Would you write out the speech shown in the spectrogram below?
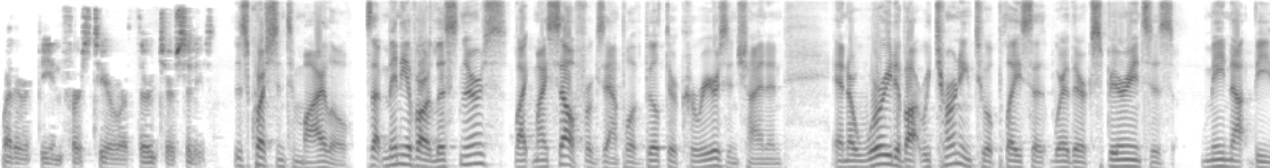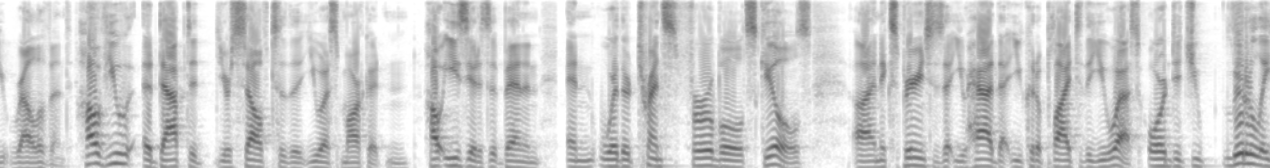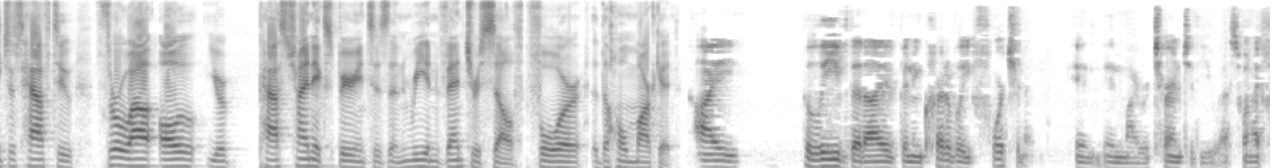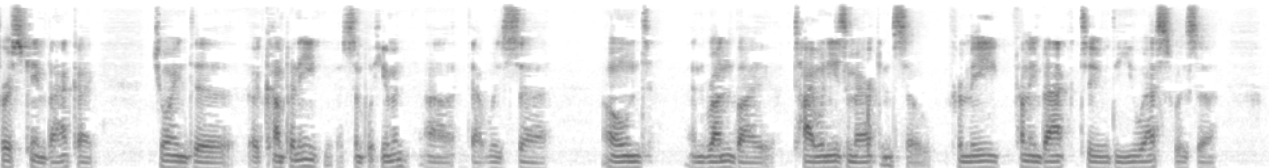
whether it be in first tier or third tier cities. This question to Milo is that many of our listeners, like myself, for example, have built their careers in China and, and are worried about returning to a place that, where their experiences may not be relevant. How have you adapted yourself to the US market and how easy has it been and, and were there transferable skills uh, and experiences that you had that you could apply to the US? Or did you literally just have to throw out all your past China experiences and reinvent yourself for the home market? I believe that I've been incredibly fortunate in, in my return to the US. When I first came back, I joined a, a company, Simple Human, uh, that was uh, owned and run by Taiwanese Americans. So for me, coming back to the U.S. was a,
